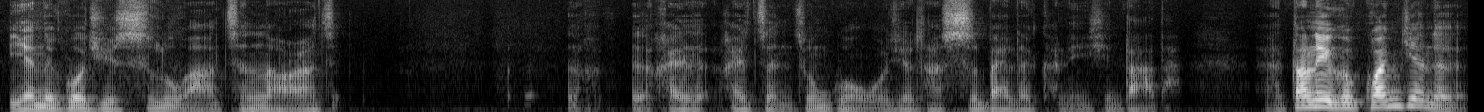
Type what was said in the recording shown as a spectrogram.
沿着过去思路啊，整老二整，还还整中国，我觉得他失败的可能性大大。啊，当然有个关键的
